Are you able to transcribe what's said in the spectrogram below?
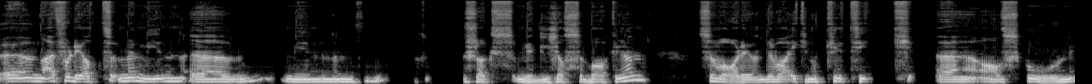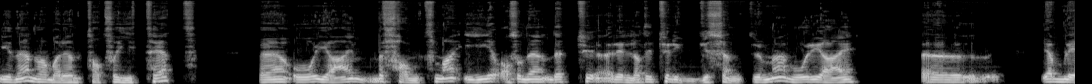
Uh, nei, fordi at med min, uh, min slags middelklassebakgrunn, så var det, det var ikke noe kritikk av skolen i det. Det var bare en tatt for gitthet. Eh, og jeg befant meg i altså det, det relativt trygge sentrumet hvor jeg eh, jeg ble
